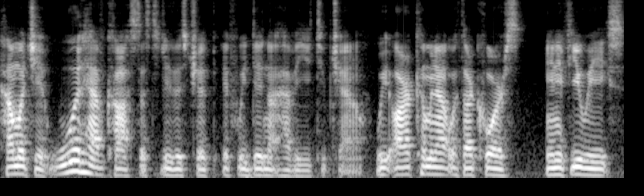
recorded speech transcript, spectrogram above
how much it would have cost us to do this trip if we did not have a YouTube channel. We are coming out with our course in a few weeks.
